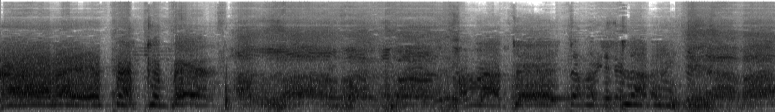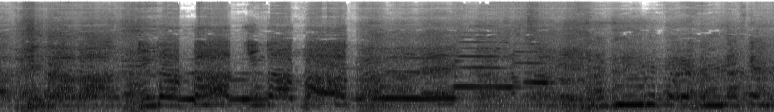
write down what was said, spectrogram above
নারায়ে তাকবীর আল্লাহ। জামাত ইসলামী জিন্দাবাদ জিন্দাবাদ হাতির উপরে হামলা কেন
